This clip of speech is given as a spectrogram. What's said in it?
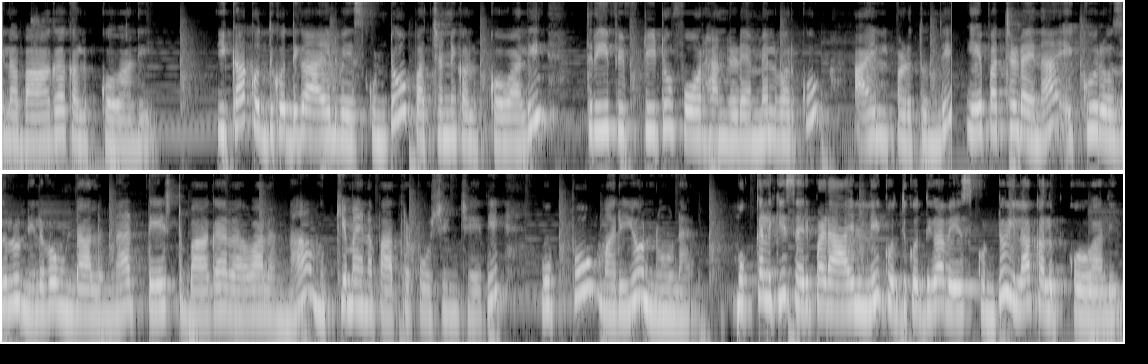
ఇలా బాగా కలుపుకోవాలి. ఇక కొద్ది కొద్దిగా ఆయిల్ వేసుకుంటూ పచ్చడిని కలుపుకోవాలి. Three fifty to four hundred ML వరకు ఆయిల్ పడుతుంది. ఏ పచ్చడైనా ఎక్కువ రోజులు నిల్వ ఉండాలన్నా టేస్ట్ బాగా రావాలన్నా ముఖ్యమైన పాత్ర పోషించేది ఉప్పు మరియు నూనె. ముక్కలకి సరిపడా ఆయిల్ని కొద్ది కొద్దిగా వేసుకుంటూ ఇలా కలుపుకోవాలి.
